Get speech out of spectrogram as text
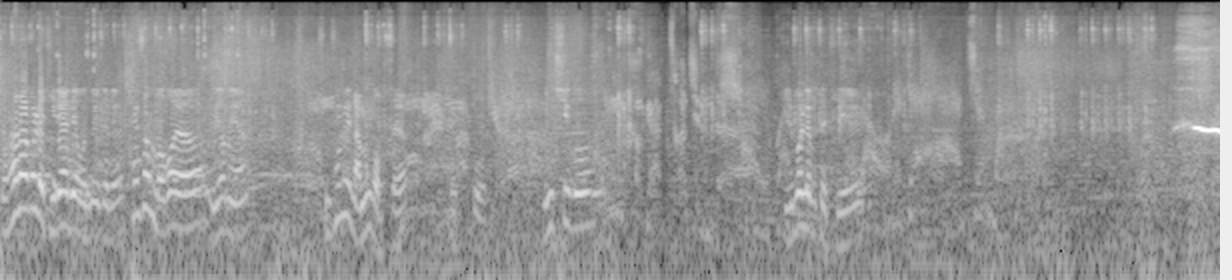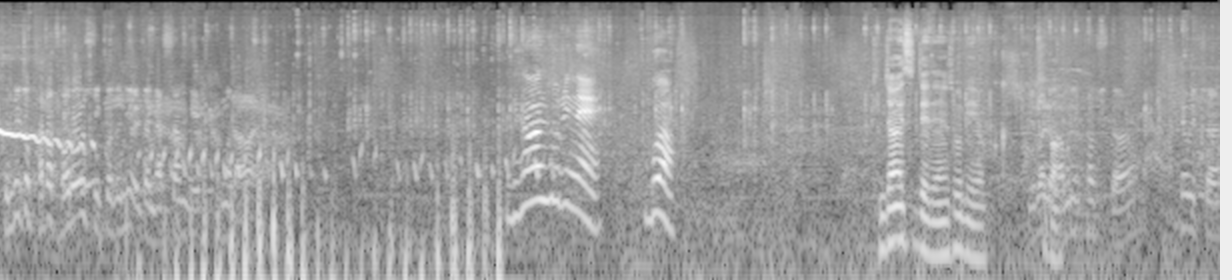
그 화나벌레 딜해야 돼요, 원들들은. 생선 먹어요. 위험해요. 지금 생명이 남은 거 없어요. 됐고. 뭉치고. 일벌레부터 딜. 근데 좀 바다 더러울 수 있거든요. 일단 약상계. 그거 나와요. 이상한 소리네. 뭐야? 긴장했을 때 내는 소리예요 일벌레 마무리 탑시다. 태울짤.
